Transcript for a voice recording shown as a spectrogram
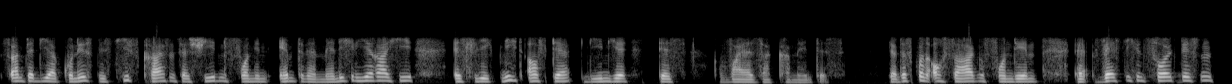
das Amt der Diakonisten ist tiefgreifend verschieden von den Ämtern der männlichen Hierarchie. Es liegt nicht auf der Linie des Weihsakramentes. Ja, das kann man auch sagen von den äh, westlichen Zeugnissen,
